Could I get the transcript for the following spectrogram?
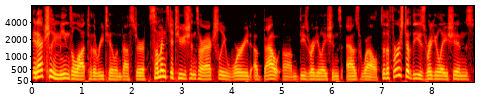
it actually means a lot to the retail investor. Some institutions are actually worried about um, these regulations as well. So the first of these regulations.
